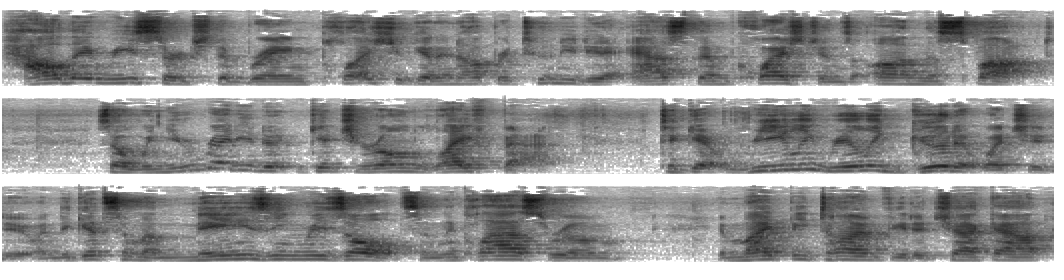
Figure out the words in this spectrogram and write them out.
how they research the brain, plus you get an opportunity to ask them questions on the spot. So when you're ready to get your own life back, to get really, really good at what you do, and to get some amazing results in the classroom, it might be time for you to check out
